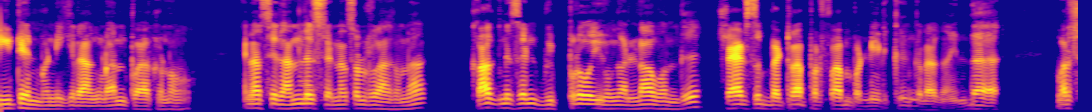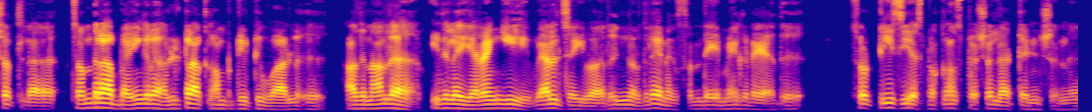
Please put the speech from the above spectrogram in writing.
ரீட்டைன் பண்ணிக்கிறாங்களான்னு பார்க்கணும். ஏன்னா சில அனலிஸ்ட் என்ன சொல்கிறாங்கன்னா காக்னிசன்ட் விப்ரோ இவங்கெல்லாம் வந்து ஷேர்ஸ் பெட்டராக பர்ஃபார்ம் பண்ணியிருக்குங்கிறாங்க இந்த வருஷத்தில் சந்திரா பயங்கர அல்ட்ரா காம்படிட்டிவ் ஆள். அதனால் இதில் இறங்கி வேலை செய்வாருங்கிறதுல எனக்கு சந்தேகமே கிடையாது. ஸோ டிசிஎஸ் பக்கம் ஸ்பெஷல் அட்டென்ஷனு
